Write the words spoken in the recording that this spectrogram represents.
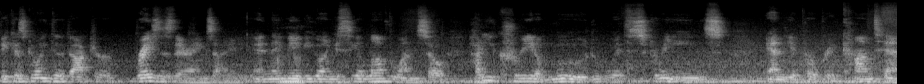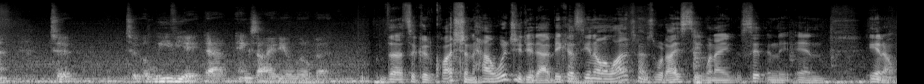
Because going to the doctor raises their anxiety, and they may mm-hmm. be going to see a loved one. So, how do you create a mood with screens and the appropriate content to to alleviate that anxiety a little bit? That's a good question. How would you do that? Because you know, a lot of times what I see when I sit in the in, you know,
